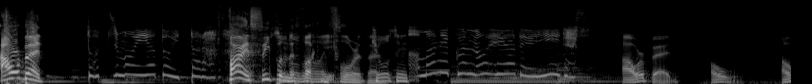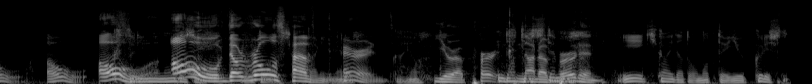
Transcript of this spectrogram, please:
Our bed! どっちも嫌と言ったら Fine, sleep on the fucking floor then. 強制あまねくんの部屋でいいです Our bed. Oh. Oh. Oh. 薬 Oh. Oh, the roles have turned. You're a perk, not a burden. いい機会だと思ってゆっくりし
